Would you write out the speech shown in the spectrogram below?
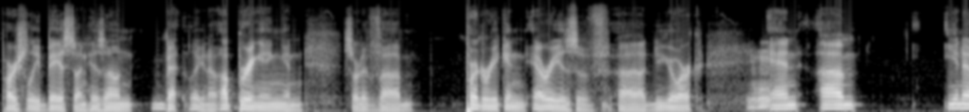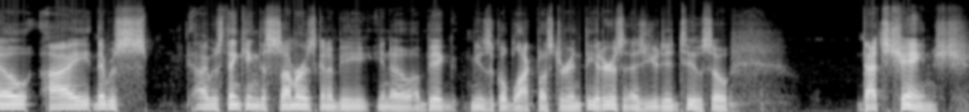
partially based on his own, you know, upbringing and sort of um, Puerto Rican areas of uh, New York. Mhm. And um, you know, I there was I was thinking this summer is going to be you know a big musical blockbuster in theaters, as you did too. So that's changed.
